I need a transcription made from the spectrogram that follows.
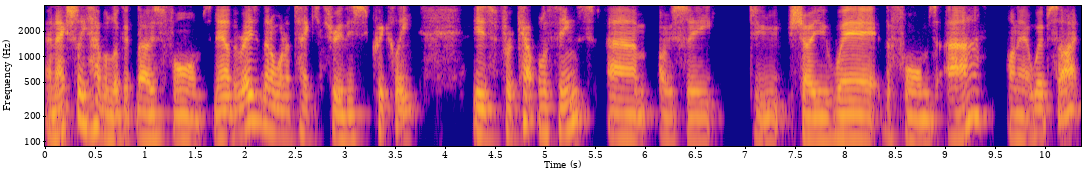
and actually have a look at those forms. Now, the reason that I want to take you through this quickly is for a couple of things. Um, obviously, to show you where the forms are on our website.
